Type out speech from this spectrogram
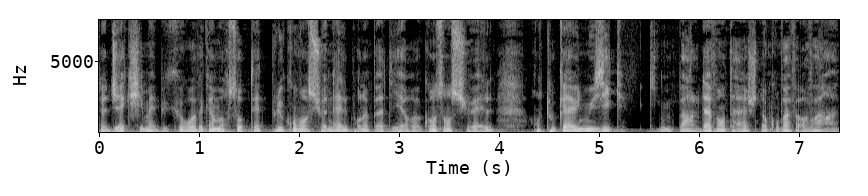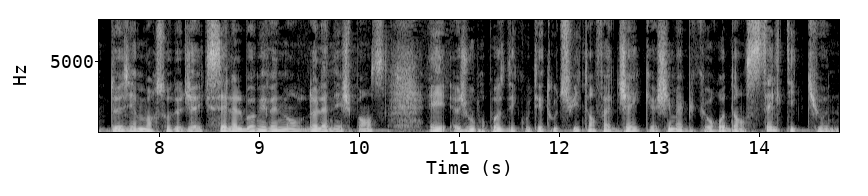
de Jack Shimabukuro, avec un morceau peut-être plus conventionnel, pour ne pas dire euh, consensuel. En tout cas, une musique qui me parle davantage. Donc on va avoir un deuxième morceau de Jake, c'est l'album événement de l'année, je pense. Et je vous propose d'écouter tout de suite, en fait, Jake Shimabukuro dans Celtic Tune.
